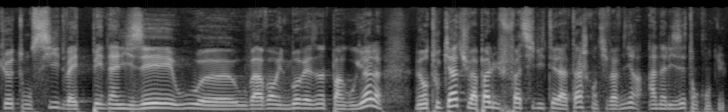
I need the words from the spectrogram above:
que ton site va être pénalisé ou, euh, ou va avoir une mauvaise note par Google, mais en tout cas tu vas pas lui faciliter la tâche quand il va venir analyser ton contenu.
